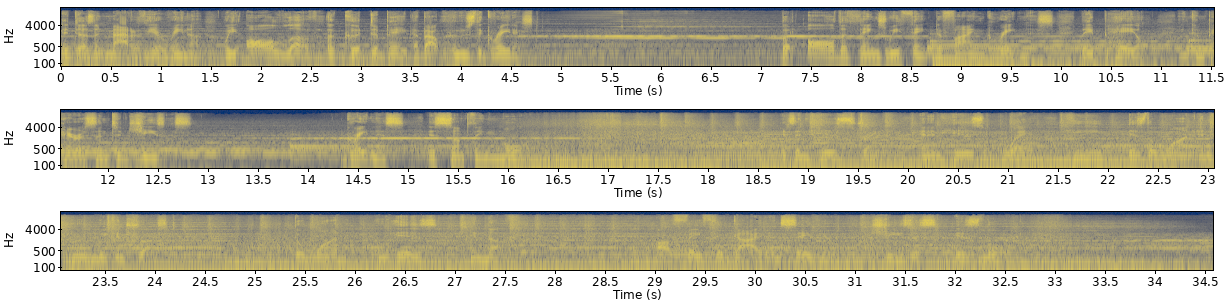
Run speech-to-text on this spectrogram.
It doesn't matter the arena, we all love a good debate about who's the greatest. But all the things we think define greatness, they pale in comparison to Jesus. Greatness is something more. It's in His strength and in His way. He is the one in whom we can trust, the one who is enough. Our faithful guide and Savior, Jesus is Lord,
